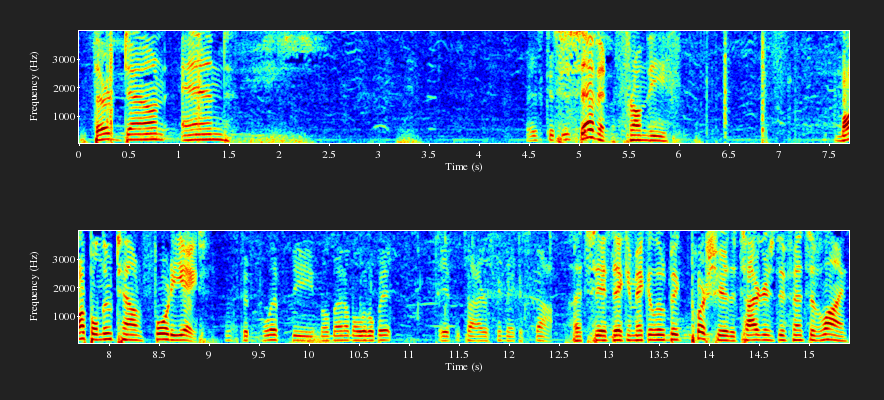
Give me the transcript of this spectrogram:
Third down and This could this, seven from the Marple Newtown 48. this could flip the momentum a little bit if the Tigers can make a stop. Let's see if they can make a little big push here. The Tigers' defensive line.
